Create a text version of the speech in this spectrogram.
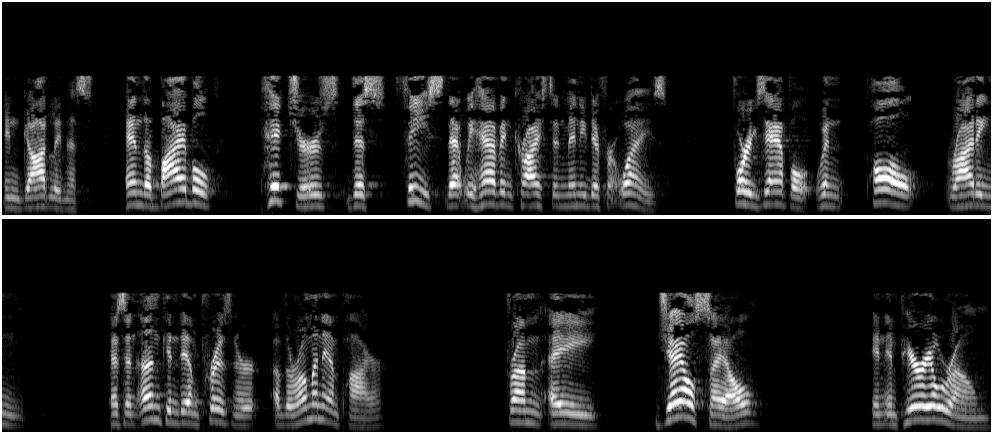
and godliness. And the Bible pictures this feast that we have in Christ in many different ways. For example, when Paul, writing as an uncondemned prisoner of the Roman Empire, from a jail cell in imperial Rome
